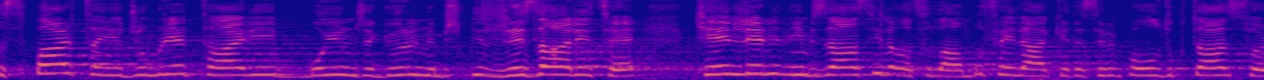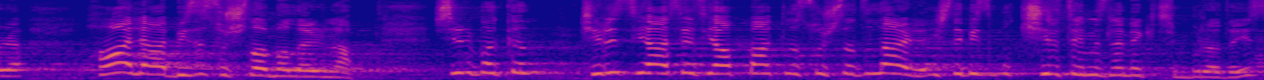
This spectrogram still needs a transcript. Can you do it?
Isparta'yı Cumhuriyet tarihi boyunca görülmemiş bir rezalete kendilerinin imzasıyla atılan bu felakete sebep olduktan sonra hala bizi suçlamalarına. Şimdi bakın kiri siyaset yapmakla suçladılar ya işte biz bu kiri temizlemek için buradayız.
